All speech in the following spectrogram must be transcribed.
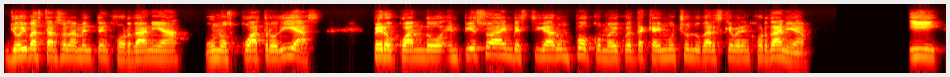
yo iba a estar solamente en Jordania unos cuatro días, pero cuando empiezo a investigar un poco, me doy cuenta que hay muchos lugares que ver en Jordania y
